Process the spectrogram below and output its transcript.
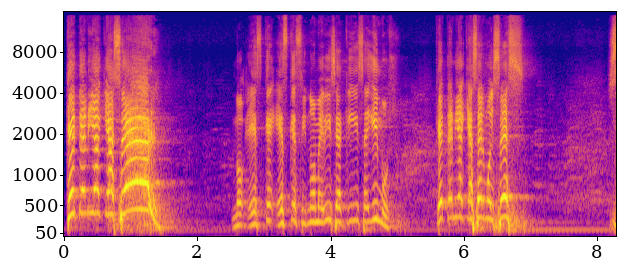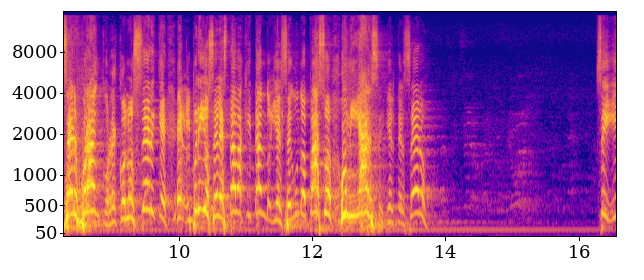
¿Qué tenía que hacer? No, es que es que si no me dice aquí seguimos. ¿Qué tenía que hacer Moisés? Ser franco, reconocer que el brillo se le estaba quitando y el segundo paso humillarse y el tercero Sí,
